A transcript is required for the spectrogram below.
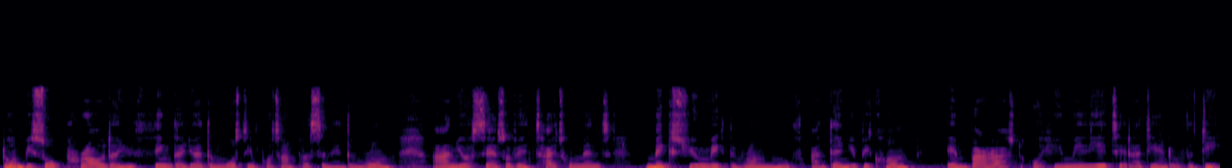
Don't be so proud that you think that you are the most important person in the room and your sense of entitlement makes you make the wrong move. And then you become embarrassed or humiliated at the end of the day.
